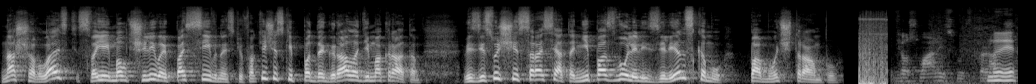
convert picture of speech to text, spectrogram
наша власть своей молчаливой пассивностью фактически подыграла демократам. Вездесущие соросята не позволили Зеленскому помочь Трампу. Мы,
